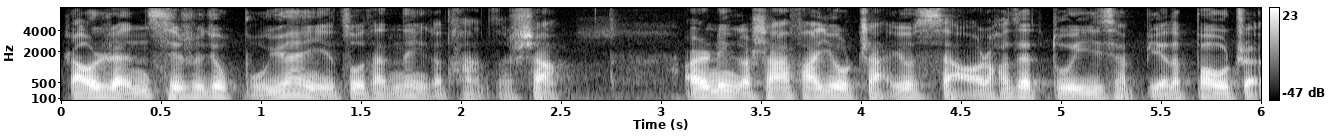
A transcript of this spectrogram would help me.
然后人其实就不愿意坐在那个毯子上，而那个沙发又窄又小，然后再堆一下别的抱枕，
